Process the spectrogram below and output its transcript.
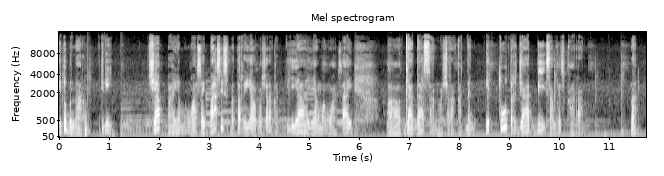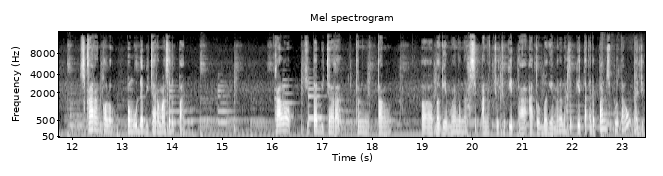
itu benar. Jadi siapa yang menguasai basis material masyarakat? Dia yang menguasai uh, gagasan masyarakat. Dan itu terjadi sampai sekarang. Nah sekarang kalau pemuda bicara masa depan kalau kita bicara tentang uh, bagaimana nasib anak cucu kita atau bagaimana nasib kita ke depan 10 tahun aja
